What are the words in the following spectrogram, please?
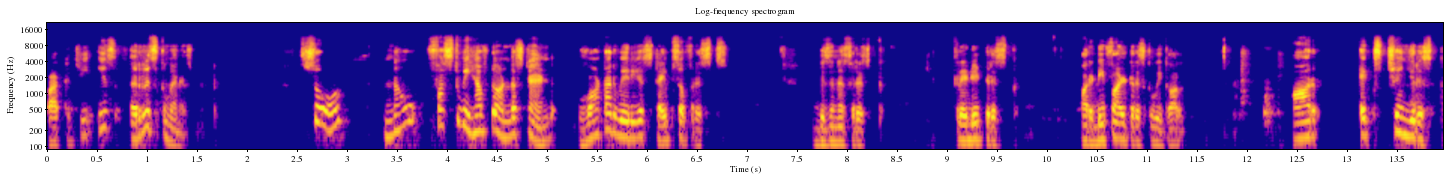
Part G is risk management. So now first we have to understand what are various types of risks. Business risk, credit risk or default risk we call, or exchange risk,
